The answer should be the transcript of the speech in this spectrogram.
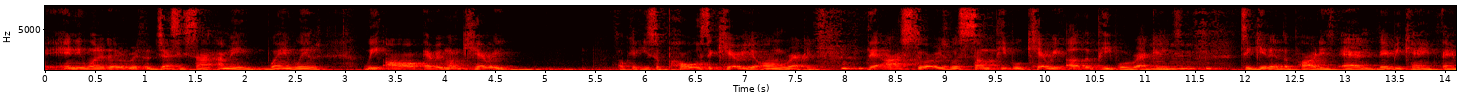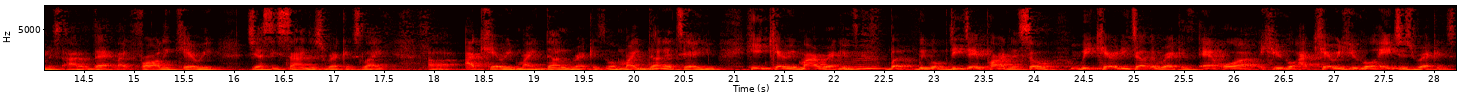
any one of the original Jesse Son, I mean Wayne Williams, we all everyone carried Okay, you're supposed to carry your own records. there are stories where some people carry other people records to get in the parties, and they became famous out of that. Like Farley carried Jesse Saunders records. Like uh, I carried Mike Dunn records, or Mike Dunn would tell you he carried my records. But we were DJ partners, so we carried each other records. And, or Hugo, I carried Hugo H's records,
